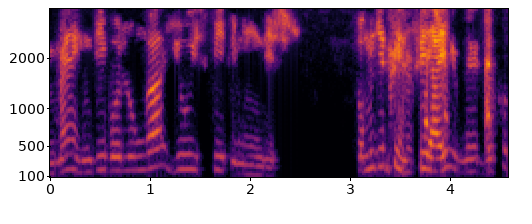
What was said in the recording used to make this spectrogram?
मैं हिंदी बोलूँगा यू स्पीक इन इंग्लिश तो मुझे इतनी हँसी आई मैं देखो।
